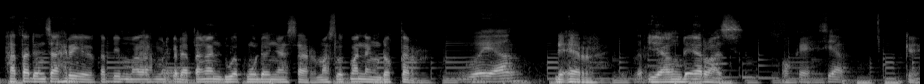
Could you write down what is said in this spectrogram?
Hatta dan Syahril, tapi malah kedatangan dua pemuda nyasar. Mas Lukman yang dokter, Gue yang DR. Yang DR mas. Oke, siap. Oke.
